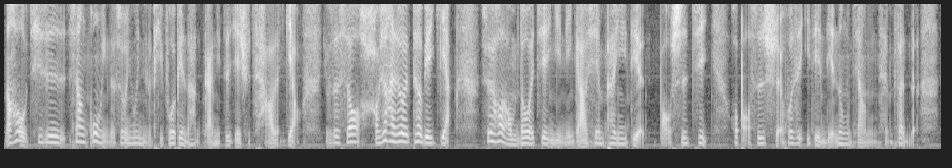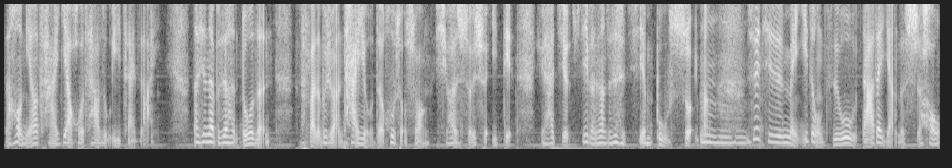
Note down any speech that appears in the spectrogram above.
然后其实像过敏的时候，因为你的皮肤会变得很干，你直接去擦了药，有的时候好像还是会特别痒，所以后来我们都会建议你应该要先喷一点保湿剂或保湿水，或是一点点那种降敏成分的，然后你要擦药或擦乳液再来。那现在不是很多人，他反正不喜欢太油的护手霜，喜欢水水一点，因为它基基本上就是 先补水嘛。嗯嗯嗯。所以其实每一种植物，大家在养的时候，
